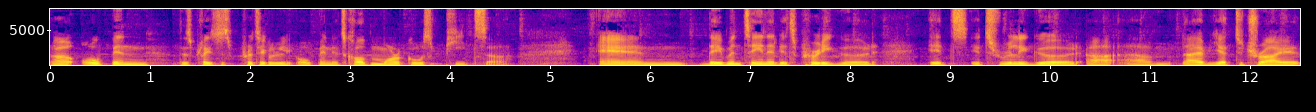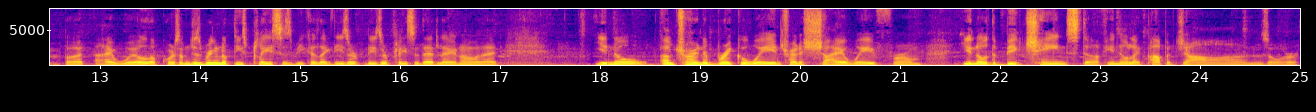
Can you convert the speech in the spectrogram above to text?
uh, opened. This place is particularly open. It's called Marco's Pizza, and been saying that it's pretty good. It's it's really good. Uh, um, I have yet to try it, but I will. Of course, I'm just bringing up these places because like these are these are places that you know that you know I'm trying to break away and try to shy away from you know the big chain stuff you know like papa john's or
